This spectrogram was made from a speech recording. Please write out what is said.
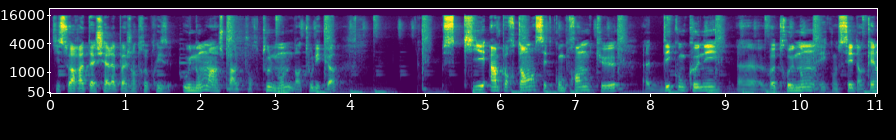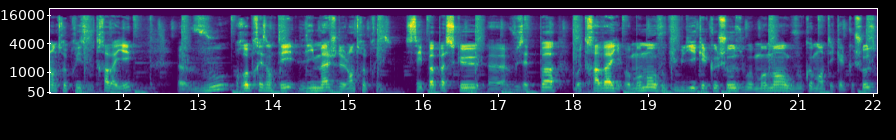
qui soit rattaché à la page entreprise ou non, hein, je parle pour tout le monde dans tous les cas, ce qui est important, c'est de comprendre que dès qu'on connaît votre nom et qu'on sait dans quelle entreprise vous travaillez, vous représentez l'image de l'entreprise. C'est pas parce que euh, vous n'êtes pas au travail au moment où vous publiez quelque chose ou au moment où vous commentez quelque chose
